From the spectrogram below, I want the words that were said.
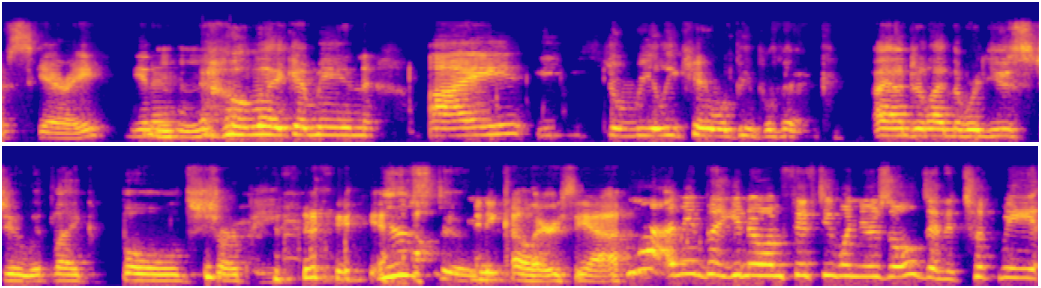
of scary you know Mhm. like i mean i used to really care what people think i underline the word used to with like bold sharpie Yeah. used to Many colors, yeah. Yeah, I mean, but you know, I'm 51 years old, and it took me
